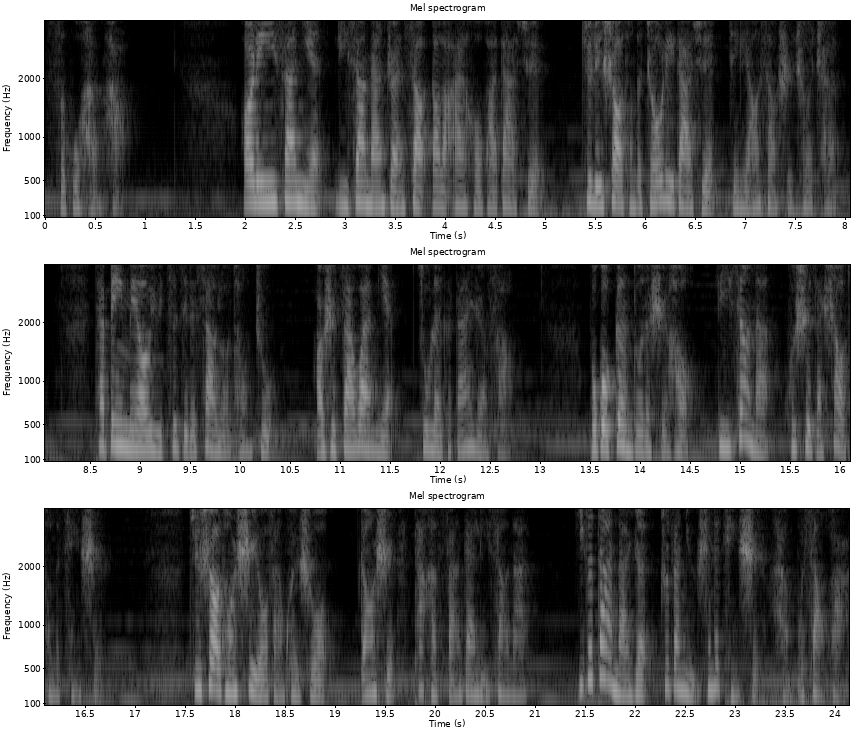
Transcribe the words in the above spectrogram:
似乎很好。二零一三年，李向南转校到了爱荷华大学，距离少彤的州立大学仅两小时车程。他并没有与自己的校友同住，而是在外面租了一个单人房。不过，更多的时候，李向南会睡在少彤的寝室。据少彤室友反馈说，当时他很反感李向南，一个大男人住在女生的寝室很不像话。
